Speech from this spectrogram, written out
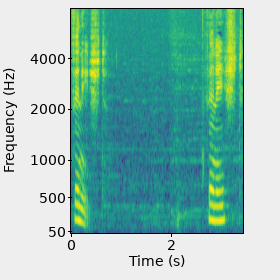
finished. Finished,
